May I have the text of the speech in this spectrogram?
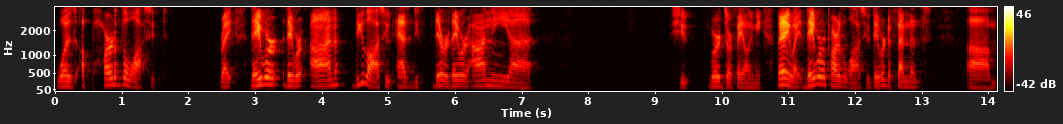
was a part of the lawsuit, right? They were they were on the lawsuit as def- they were they were on the uh, shoot words are failing me. But anyway, they were a part of the lawsuit. They were defendants um,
